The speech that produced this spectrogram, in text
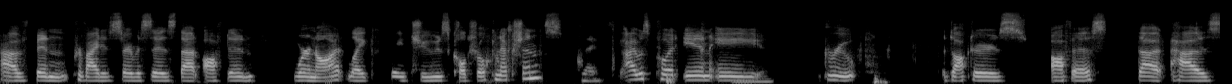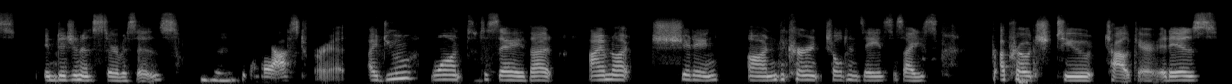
have been provided services that often were not, like they choose cultural connections. Nice. I was put in a group, a doctor's office that has Indigenous services. Mhm. I asked for it. I do want to say that I'm not shitting on the current Children's Aid Society's approach to childcare. It is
